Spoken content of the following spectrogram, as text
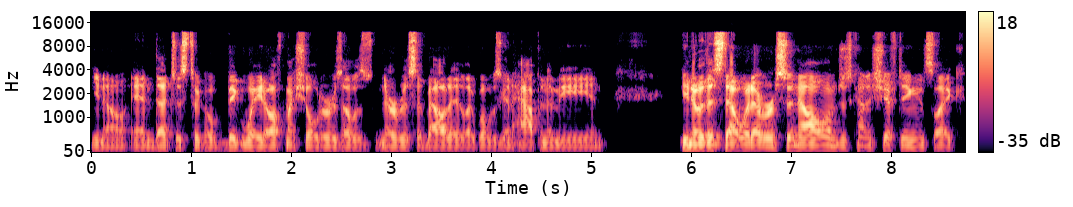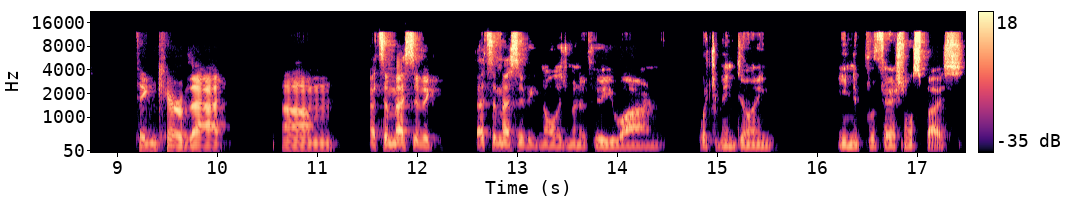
You know, and that just took a big weight off my shoulders. I was nervous about it, like what was going to happen to me, and you know this, that, whatever. So now I'm just kind of shifting. It's like taking care of that. Um, that's a massive. That's a massive acknowledgement of who you are and what you've been doing in the professional space.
